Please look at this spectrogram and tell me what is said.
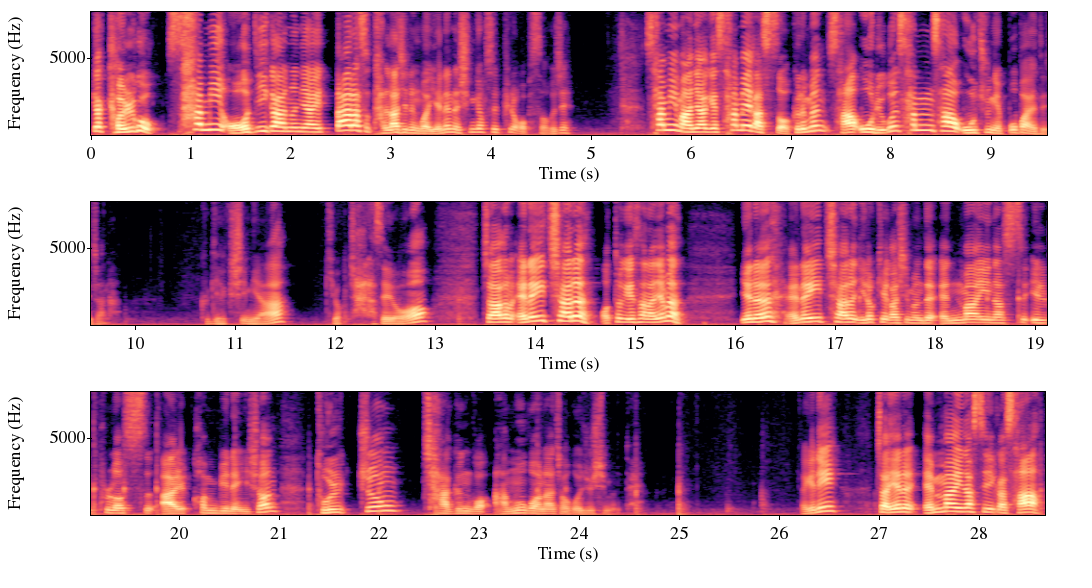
그러니까 결국 3이 어디 가느냐에 따라서 달라지는 거야. 얘네는 신경 쓸 필요가 없어. 그지? 3이 만약에 3에 갔어. 그러면 4, 5, 6은 3, 4, 5 중에 뽑아야 되잖아. 그게 핵심이야. 기억 잘 하세요. 자, 그럼 NHR은 어떻게 계산하냐면 얘는 NHR은 이렇게 가시면 돼. N-1 플러스 R combination 둘 중 작은 거 아무거나 적어주시면 돼. 알겠니? 자, 얘는 N-니까 4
